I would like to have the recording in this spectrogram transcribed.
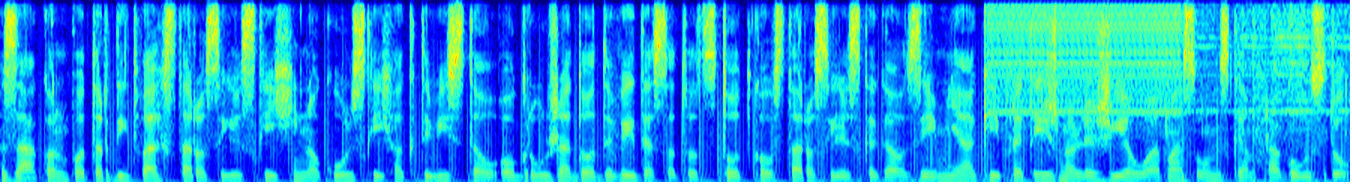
Zakon po trditvah staroselskih in okoljskih aktivistov ogroža do 90 odstotkov staroselskega ozemlja, ki pretežno ležijo v amazonskem pragozdu.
